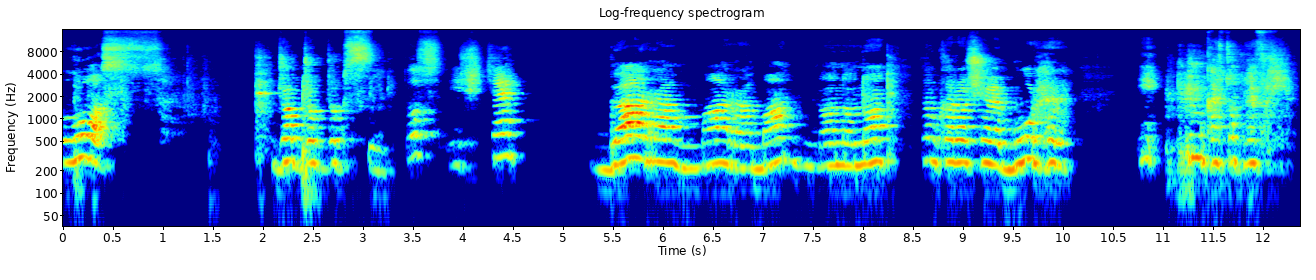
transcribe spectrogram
лос, джоб джоб джоб ситос і ще гарамараман, но-но-но, там, коротше, бургер і картопля фрі.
